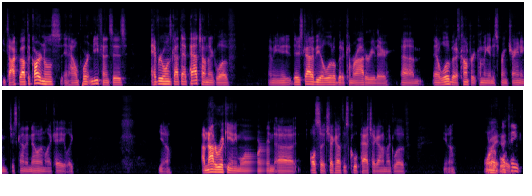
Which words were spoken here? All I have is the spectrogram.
you talk about the Cardinals and how important defense is. Everyone's got that patch on their glove I mean, there's got to be a little bit of camaraderie there, um, and a little bit of comfort coming into spring training, just kind of knowing like, hey, like, you know, I'm not a rookie anymore, and uh, also check out this cool patch I got on my glove. You know, right. I think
